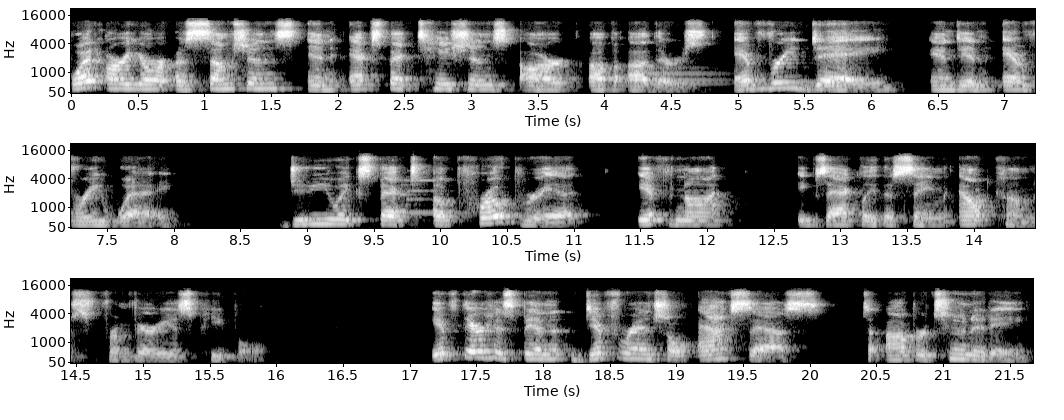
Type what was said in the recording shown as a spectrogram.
What are your assumptions and expectations are of others every day and in every way? Do you expect appropriate, if not exactly the same outcomes from various people? If there has been differential access to opportunity,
